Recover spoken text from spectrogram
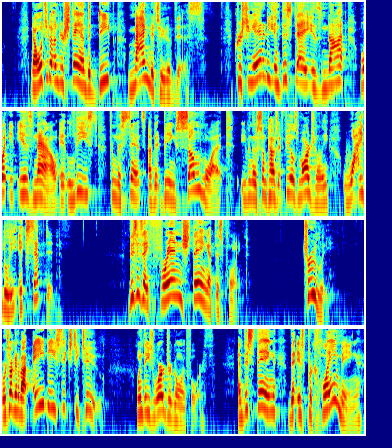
Now, I want you to understand the deep magnitude of this. Christianity in this day is not what it is now, at least from the sense of it being somewhat, even though sometimes it feels marginally, widely accepted. This is a fringe thing at this point. Truly. We're talking about AD 62 when these words are going forth. And this thing that is proclaiming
